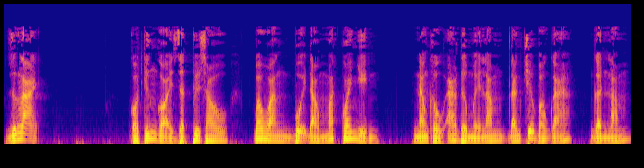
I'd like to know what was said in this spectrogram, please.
dừng lại. Có tiếng gọi giật phía sau bao Hoàng vội đảo mắt quay nhìn. Nòng khẩu AR-15 đang chữa vào gã, Gần lắm.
